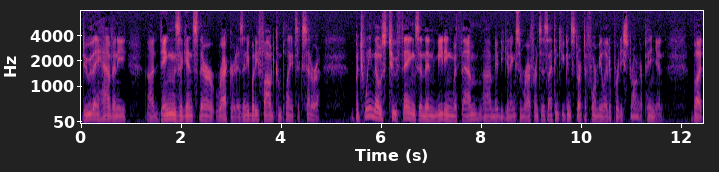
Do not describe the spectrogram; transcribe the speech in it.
Do they have any uh, dings against their record? Has anybody filed complaints, etc.? Between those two things and then meeting with them, uh, maybe getting some references, I think you can start to formulate a pretty strong opinion. But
